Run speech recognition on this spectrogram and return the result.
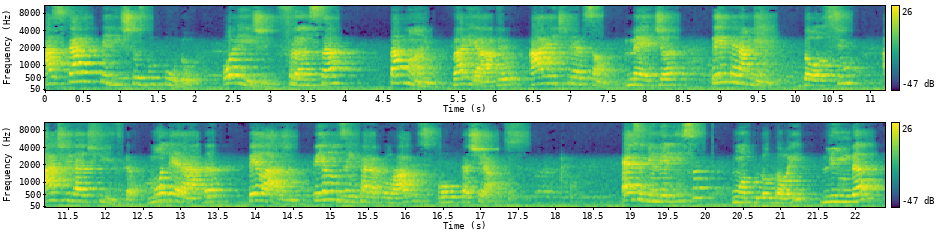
as características do poodle. Origem, França. Tamanho, variável. Área de criação, média. Temperamento, dócil. Atividade física, moderada. Pelagem, pelos encaracolados ou cacheados. Essa é minha Melissa, uma poodle linda.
